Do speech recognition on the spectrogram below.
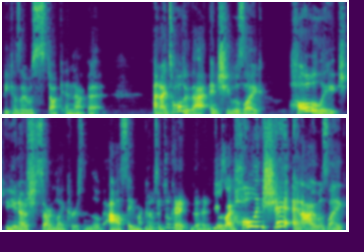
because I was stuck in that bed. And I told her that and she was like, holy, you know, she started like cursing a little bit. I'll say my No, cursing. it's okay. Go ahead. He was like, holy shit. And I was like,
